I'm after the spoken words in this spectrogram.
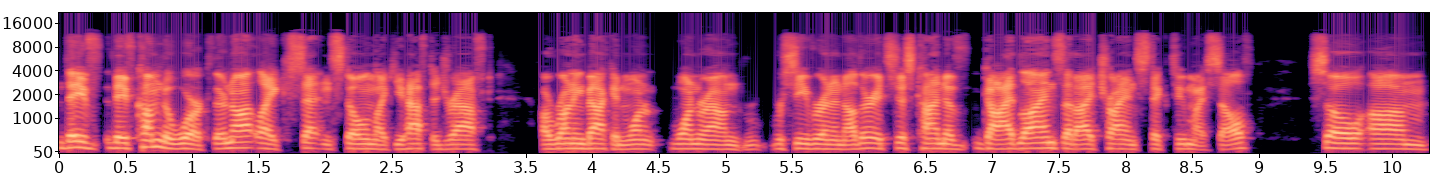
they've they've come to work. They're not like set in stone. Like you have to draft a running back in one one round, receiver in another. It's just kind of guidelines that I try and stick to myself. So, um,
